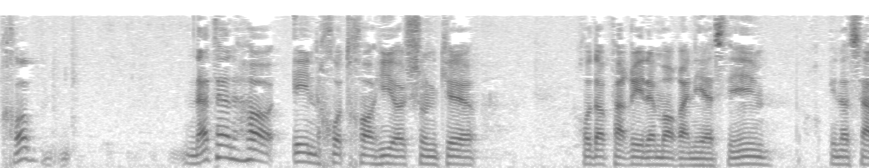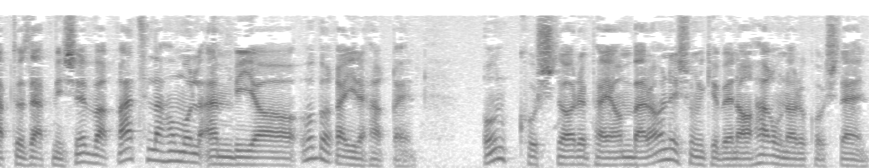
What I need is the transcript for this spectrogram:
خب نه تنها این خودخواهیاشون که خدا فقیر ما غنی هستیم اینا ثبت و ضبط میشه و قتلهم الانبیاء و به غیر حق. اون کشتار پیامبرانشون که به ناحق اونا رو کشتن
